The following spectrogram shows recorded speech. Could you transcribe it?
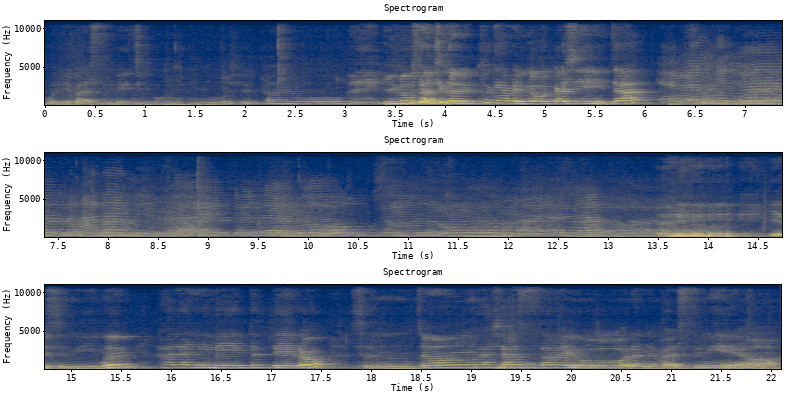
오늘 말씀의 제목은 무엇일까요? 일곱 사칭을 크게 한번 읽어볼까? 시작! 예수님은 하나님의 뜻대로 순종하셨어요. 라는 말씀이에요.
